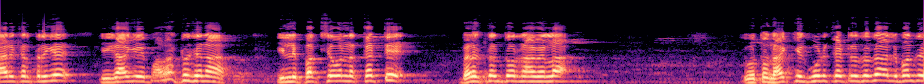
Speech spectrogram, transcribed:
ಕಾರ್ಯಕರ್ತರಿಗೆ. ಹೀಗಾಗಿ ಭಾಳಷ್ಟು ಜನ ಇಲ್ಲಿ ಪಕ್ಷವನ್ನು ಕಟ್ಟಿ ಬೆಳೆಸಿದಂಥವ್ರು ನಾವೆಲ್ಲ. ಇವತ್ತೊಂದು ಹಕ್ಕಿ ಗೂಡು ಕಟ್ಟಿರ್ತದೆ, ಅಲ್ಲಿ ಬಂದು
